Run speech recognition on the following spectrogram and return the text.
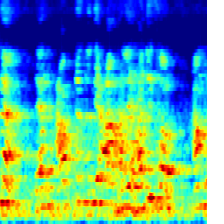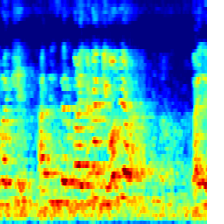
না। দেন আপনি যদি আহলে হাদিস হন আমরা কি হাদিসের বাইরে নাকি হবে? বাইরে?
